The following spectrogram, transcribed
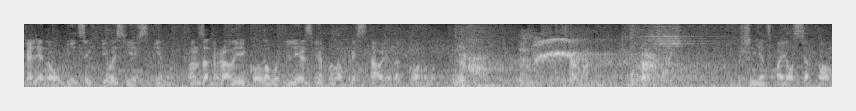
Колено убийцы впилось ей в спину. Он задрал ей голову, лезвие было приставлено к горлу. Жнец повел серпом,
